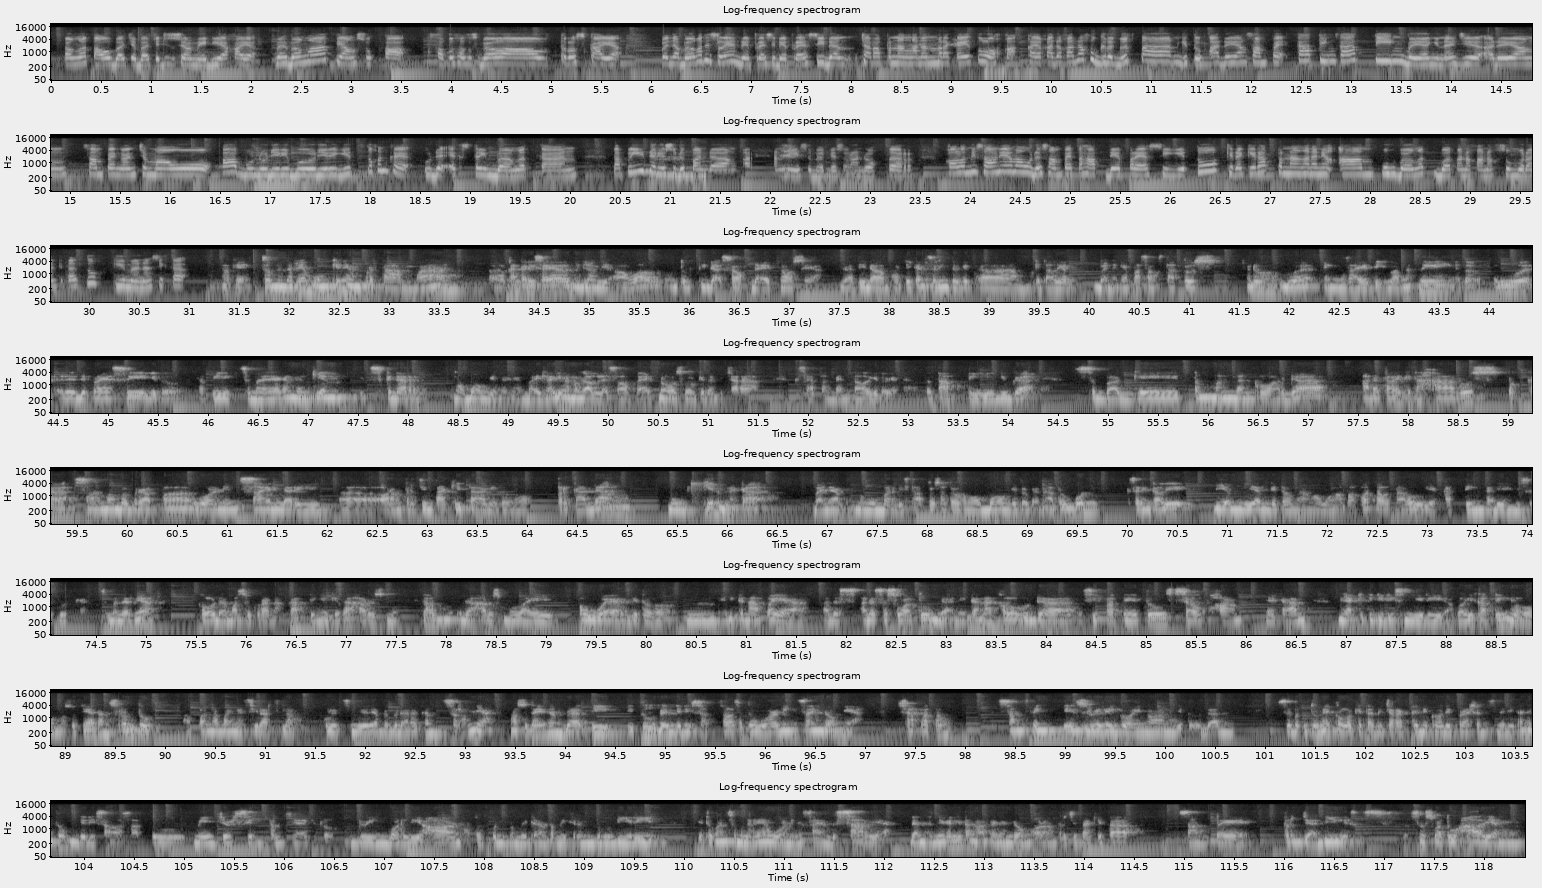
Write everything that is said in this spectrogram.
banget tahu baca-baca di sosial media kayak banyak banget yang suka status-status galau terus kayak banyak banget istilahnya depresi-depresi dan cara penanganan mereka itu loh kak. Kayak kadang-kadang aku gregetan gitu. Ada yang sampai cutting-cutting bayangin aja. Ada yang sampai ngancem mau ah bunuh diri bunuh diri gitu. Itu kan kayak udah ekstrim banget kan. Tapi ini dari sudut pandang Arkan nih sebagai seorang dokter kalau misalnya emang udah sampai tahap depresi gitu kira-kira penanganan yang ampuh banget buat anak-anak seumuran kita tuh gimana sih kak? Oke, sebenarnya mungkin yang pertama eh, kan tadi saya bilang di awal untuk tidak self diagnose ya. Berarti dalam arti kan sering kita, kita lihat banyak yang pasang status, aduh gue anxiety banget nih, gitu. gue ada depresi gitu. Tapi sebenarnya kan mungkin sekedar ngomong gitu kan. Baik lagi memang nggak boleh self diagnose kalau kita bicara kesehatan mental gitu kan. Tetapi juga sebagai teman dan keluarga ada kalanya kita harus peka sama beberapa warning sign dari uh, orang tercinta kita gitu loh. Terkadang mungkin mereka banyak mengumbar di status atau ngomong gitu kan ataupun sering kali diam-diam gitu nggak ngomong apa-apa tahu-tahu ya cutting tadi yang disebutkan sebenarnya kalau udah masuk ranah cutting ya kita harus kita udah harus mulai aware gitu loh. Hmm, ini kenapa ya? Ada ada sesuatu nggak nih? Karena kalau udah sifatnya itu self harm ya kan? Menyakiti diri sendiri. Apalagi cutting loh maksudnya kan serem tuh. Apa namanya? Silat-silat kulit sendiri sampai berdarah kan serem ya. Maksudnya kan berarti itu udah jadi salah satu warning sign dong ya. Siapa tahu something is really going on gitu. Dan sebetulnya kalau kita bicara clinical depression sendiri kan itu menjadi salah satu major symptomsnya gitu. Doing bodily harm ataupun pemikiran-pemikiran bunuh diri itu kan sebenarnya warning sign besar ya. Dan tentunya kan kita nggak pengen dong orang tercinta kita sampai terjadi ses- sesuatu hal yang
